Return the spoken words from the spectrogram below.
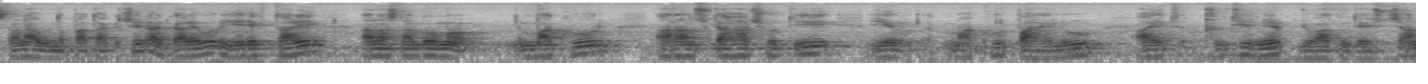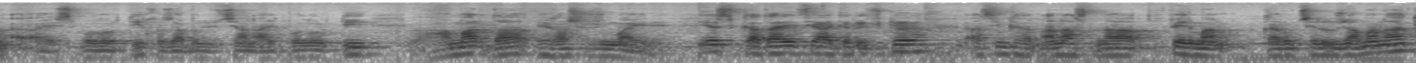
ստանալու նպատակը չէ, այլ կարևորը 3 տարի անասնագոմը մաքուր առանց դահաճոտի եւ մաքուր պահելու այդ խնդիրն է գյուղատնտեսության այս ոլորտի, խոզաբուծության այդ ոլորտի համար դա հեղաշրջումային է։ Ես կատարեցի այդ ռիսկը, ասինքն անասնա ֆերման կառուցելու ժամանակ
